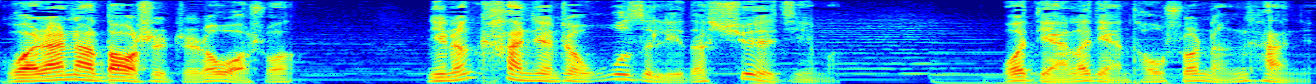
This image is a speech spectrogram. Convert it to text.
果然，那道士指着我说：“你能看见这屋子里的血迹吗？”我点了点头，说能看见。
